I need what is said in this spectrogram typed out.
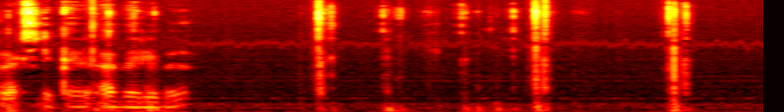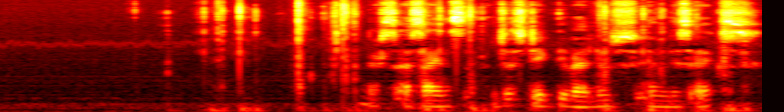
Let's declare a variable let's assign just take the values in this x.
